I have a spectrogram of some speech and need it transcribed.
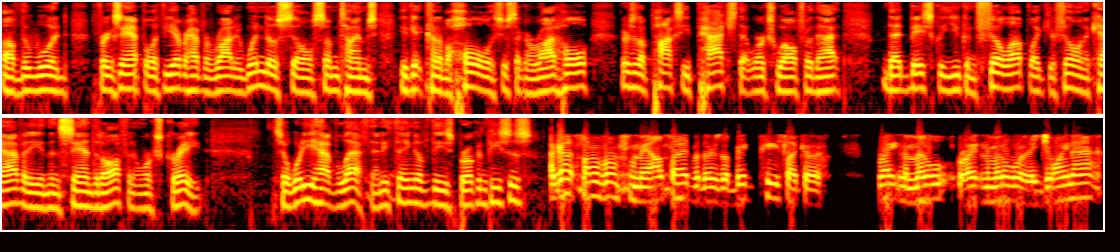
of the wood. For example, if you ever have a rotted windowsill, sometimes you get kind of a hole. It's just like a rot hole. There's an epoxy patch that works well for that. That basically you can fill up like you're filling a cavity and then sand it off, and it works great. So, what do you have left? Anything of these broken pieces? I got some of them from the outside, but there's a big piece like a right in the middle, right in the middle where they join at.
